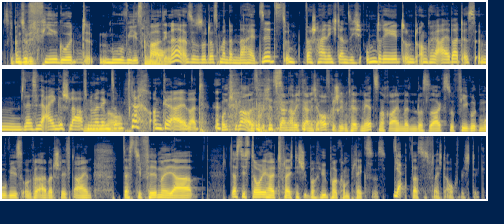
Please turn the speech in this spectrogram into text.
Es gibt Und so feel good Movies Genau. quasi, ne? Also so, dass man dann da halt sitzt und wahrscheinlich dann sich umdreht und Onkel Albert ist im Sessel eingeschlafen und man Genau. denkt so, ach, Onkel Albert. Und genau, das habe ich jetzt gar, hab ich gar nicht aufgeschrieben, fällt mir jetzt noch ein, wenn du das sagst, so viel Good Movies, Onkel Albert schläft ein, dass die Filme ja, dass die Story halt vielleicht nicht über hyperkomplex ist. Ja. Das ist vielleicht auch wichtig.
